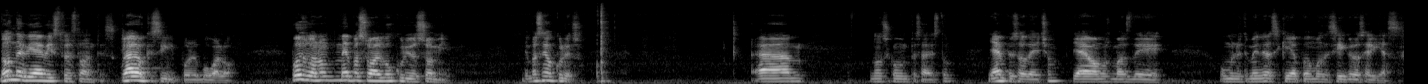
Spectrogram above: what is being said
¿dónde había visto esto antes? Claro que sí, por el búbalo. Pues bueno, me pasó algo curioso a mí. Demasiado curioso. no sé cómo empezar esto. Ya empezó, de hecho. Ya llevamos más de un minuto y medio, así que ya podemos decir groserías.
